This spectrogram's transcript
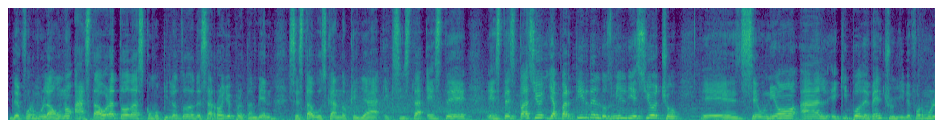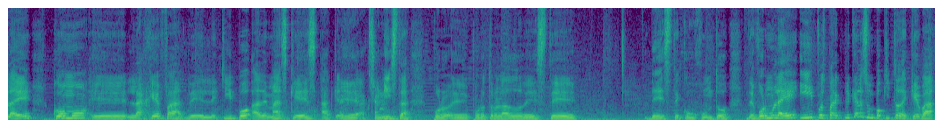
de Fórmula 1. Hasta ahora todas como piloto de desarrollo, pero también se está buscando que ya exista este, este espacio. Y a partir del 2018 eh, se unió a equipo de Venturi de Fórmula E como eh, la jefa del equipo, además que es eh, accionista por, eh, por otro lado de este de este conjunto de Fórmula E. Y pues para explicarles un poquito de qué va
